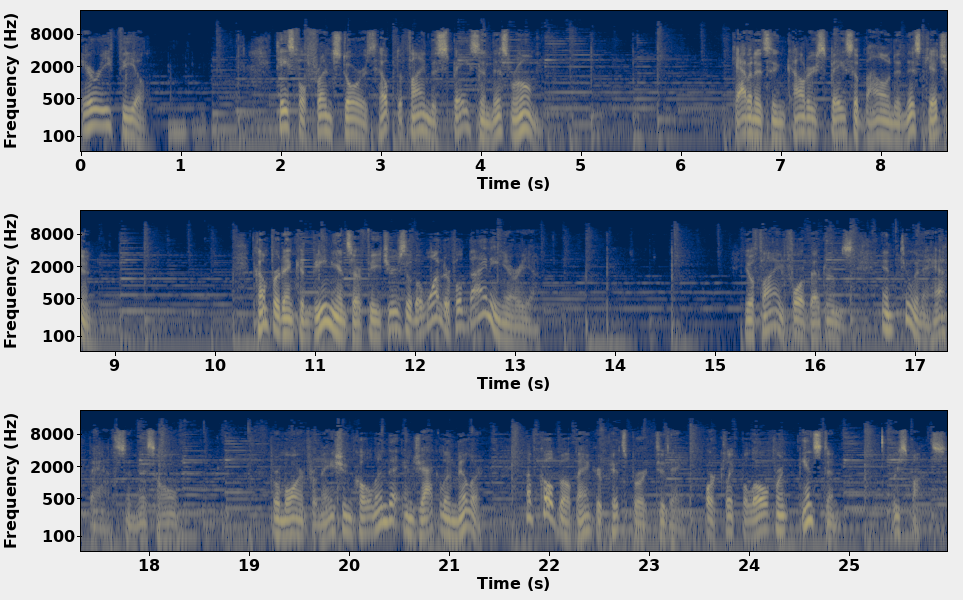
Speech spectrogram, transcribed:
airy feel. Tasteful French doors help define the space in this room. Cabinets and counter space abound in this kitchen. Comfort and convenience are features of the wonderful dining area. You'll find four bedrooms and two and a half baths in this home. For more information, call Linda and Jaclyn Miller of Coldwell Banker Pittsburgh today or click below for an instant response.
